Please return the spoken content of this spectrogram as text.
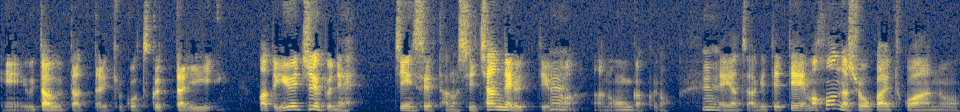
えー歌を歌ったり曲を作ったりあと YouTube ね「人生楽しいチャンネル」っていうのは、あの音楽の、うん。えーやつ上げてて、まあ、本の紹介とかはあの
